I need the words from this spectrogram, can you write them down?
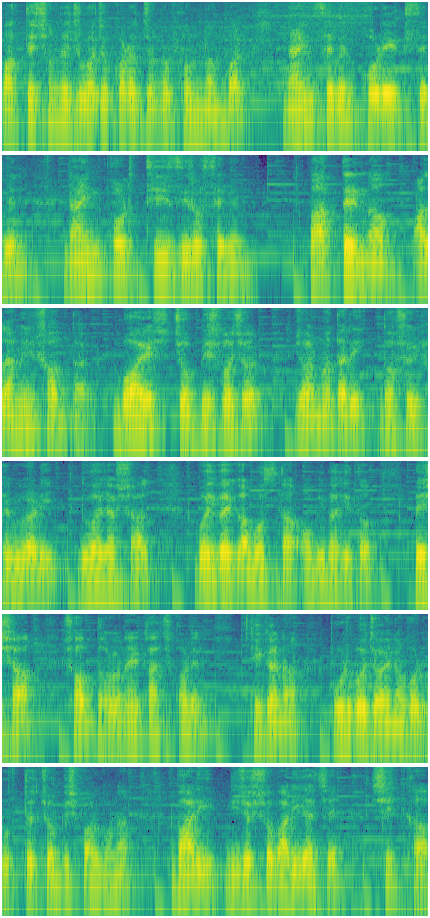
পাত্রের সঙ্গে যোগাযোগ করার জন্য phone number nine seven four eight seven nine four three zero seven. পাত্রের নাম আলামিন সর্দার। বয়স চব্বিশ বছর। জন্ম তারিখ দশই ফেব্রুয়ারি দু হাজার সাল। বৈবাহিক অবস্থা অবিবাহিত। পেশা সব ধরনের কাজ করেন। ঠিকানা পূর্ব জয়নগর, উত্তর চব্বিশ পরগনা। বাড়ি, নিজস্ব বাড়ি আছে। শিক্ষা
